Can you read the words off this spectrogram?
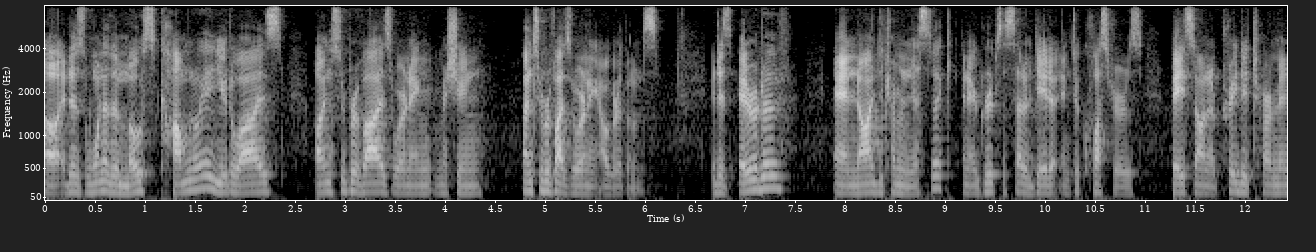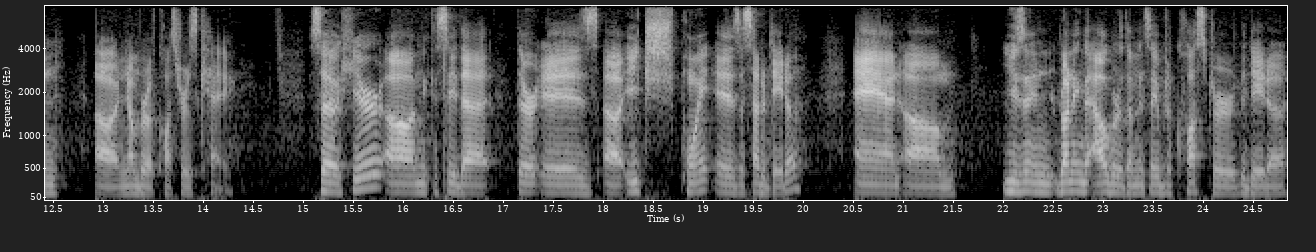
Uh, it is one of the most commonly utilized unsupervised learning machine, unsupervised learning algorithms. It is iterative and non-deterministic, and it groups a set of data into clusters based on a predetermined uh, number of clusters k. So here um, you can see that there is, uh, each point is a set of data, and um, using, running the algorithm it's able to cluster the data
